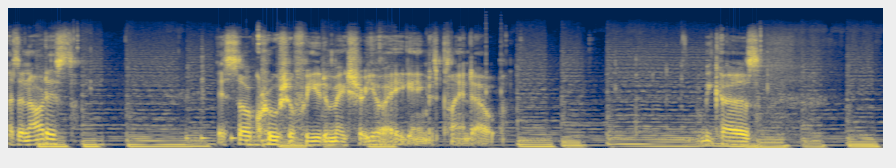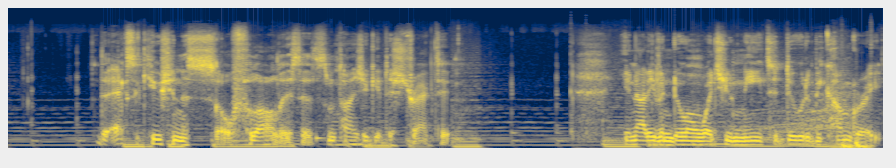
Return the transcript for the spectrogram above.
As an artist, it's so crucial for you to make sure your A game is planned out. Because the execution is so flawless that sometimes you get distracted. You're not even doing what you need to do to become great.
